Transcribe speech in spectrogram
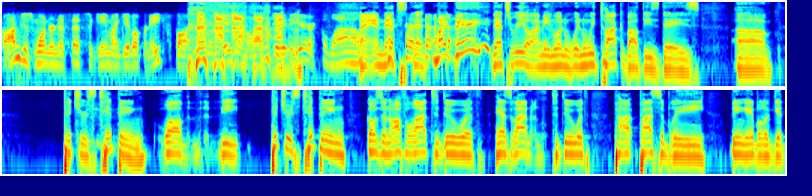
I'm just wondering if that's the game I gave up an eight spot in San Diego on the last day of the year. Wow. And that's that, Might be. That's real. I mean, when when we talk about these days, um, pitchers tipping. Well, the, the pitchers tipping goes an awful lot to do with has a lot to do with po- possibly being able to get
